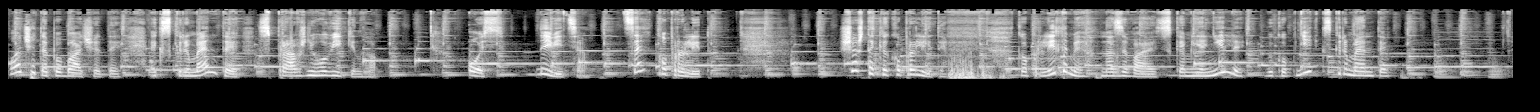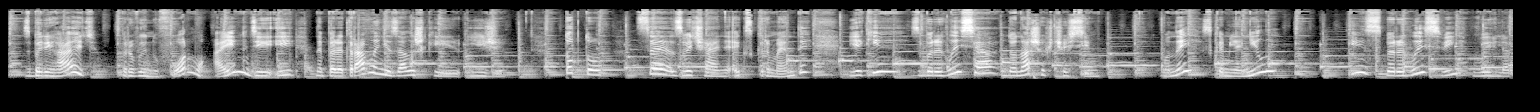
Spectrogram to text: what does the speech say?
Хочете побачити екскременти справжнього вікінга? Ось, дивіться, це копроліт. Що ж таке копроліти? Копролітами називають скам'янілі викопні екскременти. Зберігають первинну форму, а іноді і неперетравлені залишки їжі. Тобто це звичайні екскременти, які збереглися до наших часів. Вони скам'яніли і зберегли свій вигляд.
